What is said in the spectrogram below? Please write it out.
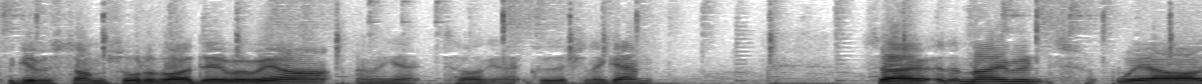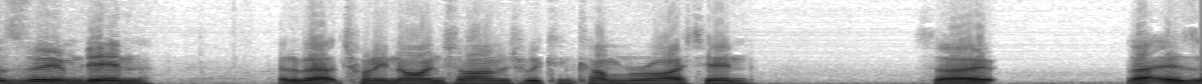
to give us some sort of idea where we are. There we go, target acquisition again. So at the moment we are zoomed in at about 29 times, we can come right in. So that is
